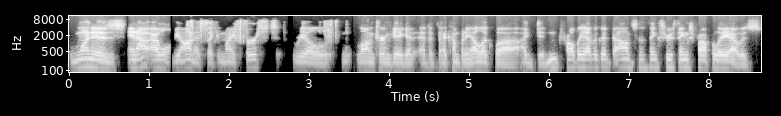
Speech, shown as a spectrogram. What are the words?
One is, and I, I will be honest, like my first real long term gig at, at that company, Eloqua, I didn't probably have a good balance and think through things properly. I was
